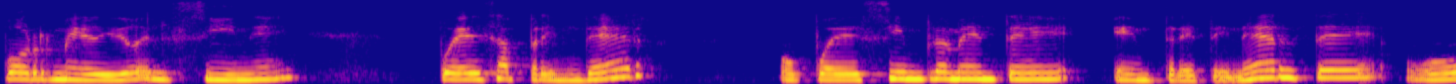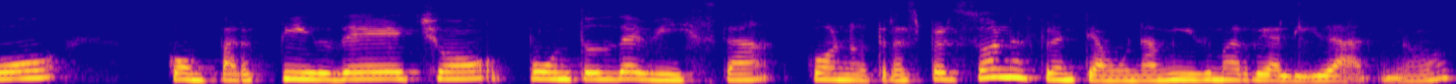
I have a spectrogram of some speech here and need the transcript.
por medio del cine puedes aprender o puedes simplemente entretenerte o compartir de hecho puntos de vista con otras personas frente a una misma realidad, ¿no?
